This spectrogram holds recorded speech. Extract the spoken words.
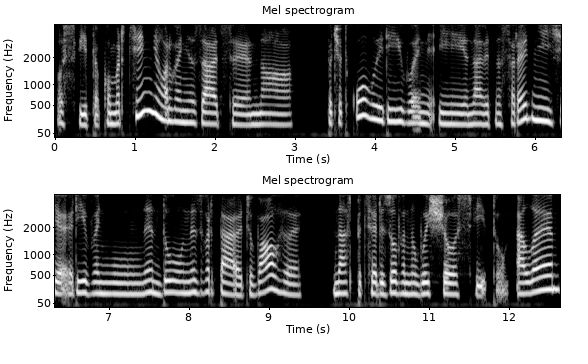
освіта. Комерційні організації на початковий рівень і навіть на середній рівень не до не звертають уваги на спеціалізовану вищу освіту. Але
